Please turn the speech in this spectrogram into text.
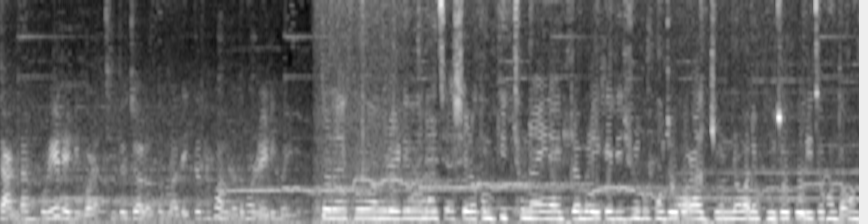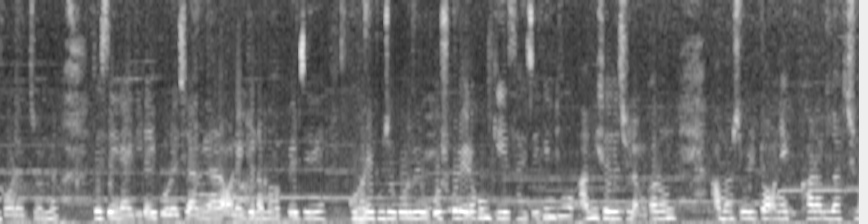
চান টান করিয়ে রেডি করাচ্ছি। তো চলো, তোমরা দেখতে থাকো, আমরা তখন রেডি হইনি তো দেখো, আমি রেডি হয়ে নিয়েছি। আর সেরকম কিচ্ছু নাই নাইটিটা আমি রেখে দিয়েছি শুধু পুজো করার জন্য। মানে পুজো করি যখন, তখন করার জন্য। তো সেই নাইটিটাই পরেছি আমি। আর অনেকজন ভাববে যে, ঘরে পুজো করবে, উপোস করে এরকম কেস হয়েছে। কিন্তু আমি সেজেছিলাম, কারণ আমার শরীরটা অনেক খারাপ লাগছিল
